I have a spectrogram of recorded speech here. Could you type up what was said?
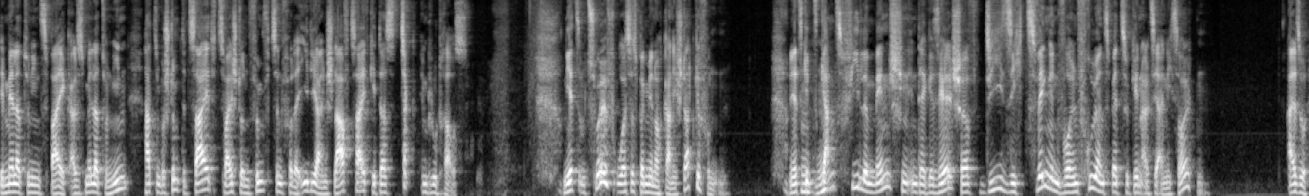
dem Melatonin-Spike. Also Melatonin hat eine bestimmte Zeit, zwei Stunden 15 vor der idealen Schlafzeit, geht das zack im Blut raus. Und jetzt um 12 Uhr ist es bei mir noch gar nicht stattgefunden. Und jetzt gibt es mhm. ganz viele Menschen in der Gesellschaft, die sich zwingen wollen, früher ins Bett zu gehen, als sie eigentlich sollten. Also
